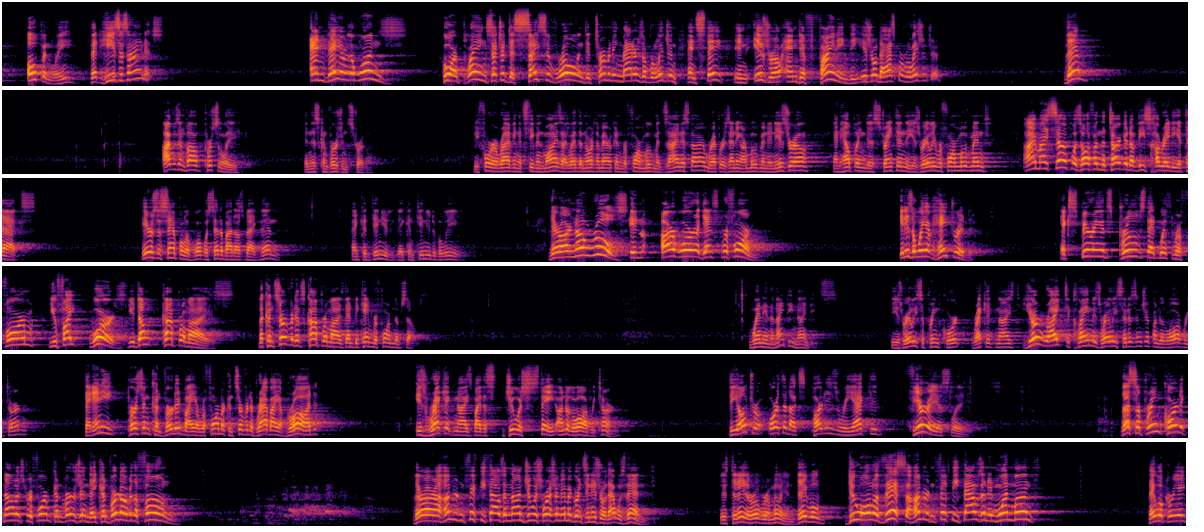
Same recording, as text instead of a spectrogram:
openly that he is a Zionist. And they are the ones who are playing such a decisive role in determining matters of religion and state in Israel and defining the Israel diaspora relationship. Them. I was involved personally in this conversion struggle. Before arriving at Stephen Wise, I led the North American Reform Movement Zionist arm, representing our movement in Israel and helping to strengthen the Israeli Reform movement. I myself was often the target of these Haredi attacks. Here's a sample of what was said about us back then, and continue, they continue to believe. There are no rules in our war against reform. It is a way of hatred. Experience proves that with reform, you fight wars, you don't compromise. The conservatives compromised and became reformed themselves. When in the 1990s, the Israeli Supreme Court recognized your right to claim Israeli citizenship under the law of return, that any person converted by a reformer conservative rabbi abroad is recognized by the Jewish state under the law of return, the ultra Orthodox parties reacted furiously. The Supreme Court acknowledged reform conversion. They convert over the phone. There are 150,000 non Jewish Russian immigrants in Israel. That was then. There's, today, there are over a million. They will do all of this 150,000 in one month. They will create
